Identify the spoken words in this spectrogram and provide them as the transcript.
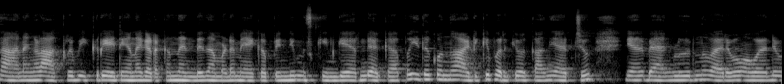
സാധനങ്ങൾ ആക്രി വിക്രി ആയിട്ട് ഇങ്ങനെ കിടക്കുന്നുണ്ട് നമ്മുടെ മേക്കപ്പിന്റെയും സ്കിൻ കെയറിന്റെയും ഒക്കെ. അപ്പോൾ ഇതൊക്കെ ഒന്ന് അടുക്കി പെറുക്കി വെക്കാമെന്ന് വിചാരിച്ചു. ഞാൻ ബാംഗ്ലൂരിൽ നിന്ന് വരവും അതുപോലെ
